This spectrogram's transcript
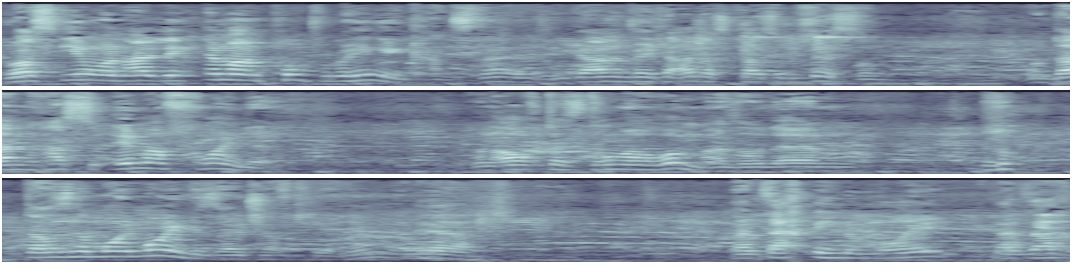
du hast irgendwo in Altling immer einen Punkt, wo du hingehen kannst, ne? egal in welcher Altersklasse du bist. Und, und dann hast du immer Freunde. Und auch das Drumherum, also ähm, das ist eine Moin-Moin-Gesellschaft hier. Ne? ja. Man sagt nicht nur Moin, man sagt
